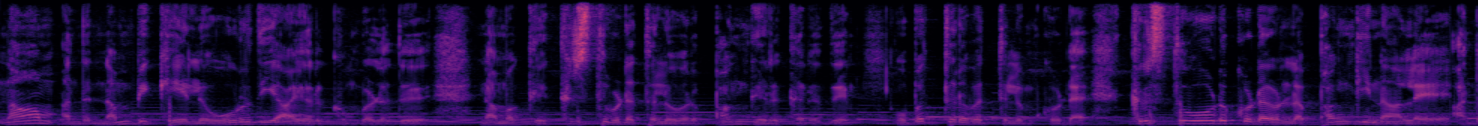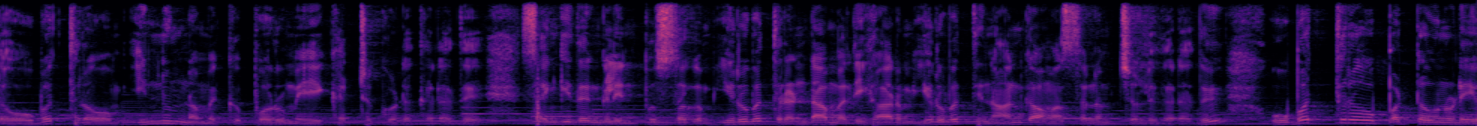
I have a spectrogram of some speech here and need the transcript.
நாம் அந்த நம்பிக்கையில் உறுதியாக இருக்கும் பொழுது நமக்கு கிறிஸ்துவிடத்தில் ஒரு பங்கு இருக்கிறது. உபத்திரவத்திலும் கூட கிறிஸ்துவோடு கூட உள்ள பங்கினாலே அந்த உபத்திரவம் இன்னும் நமக்கு பொறுமையை கற்றுக் கொடுக்கிறது. சங்கீதங்களின் புஸ்தகம் இருபத்தி ரெண்டாம் அதிகாரம் இருபத்தி நான்காம் வசனம் சொல்லுகிறது உபத்திரவப்பட்டவனுடைய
